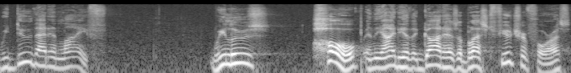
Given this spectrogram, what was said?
We do that in life we lose hope in the idea that God has a blessed future for us.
